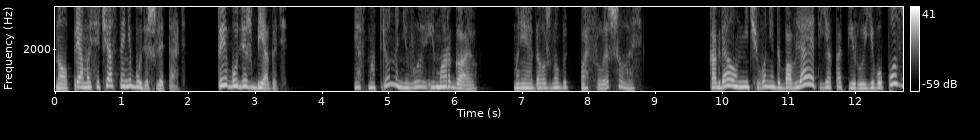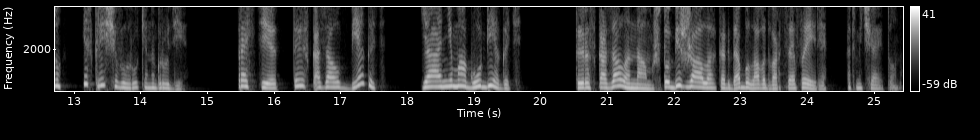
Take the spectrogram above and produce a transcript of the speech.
Но прямо сейчас ты не будешь летать. Ты будешь бегать». Я смотрю на него и моргаю. Мне, должно быть, послышалось. Когда он ничего не добавляет, я копирую его позу и скрещиваю руки на груди. «Прости, ты сказал бегать? Я не могу бегать». «Ты рассказала нам, что бежала, когда была во дворце Фейри», — отмечает он.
